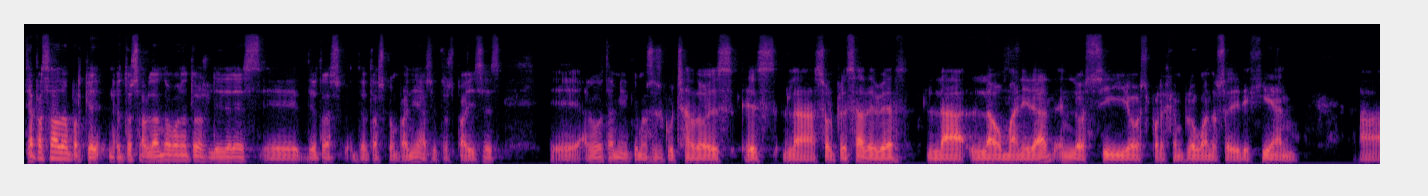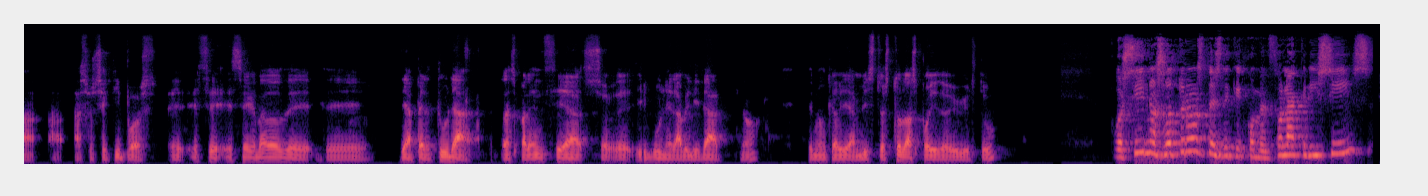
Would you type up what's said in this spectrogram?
¿Te ha pasado? Porque nosotros hablando con otros líderes de, otras, de otras compañías, de otros países, algo también que hemos escuchado es, es la sorpresa de ver la, la, humanidad en los CEOs, por ejemplo, cuando se dirigían a, a, sus equipos, e, ese, ese grado de, de, apertura, transparencia sobre, y vulnerabilidad ¿no? que nunca habían visto. ¿Esto lo has podido vivir tú? Pues sí, nosotros desde que comenzó la crisis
